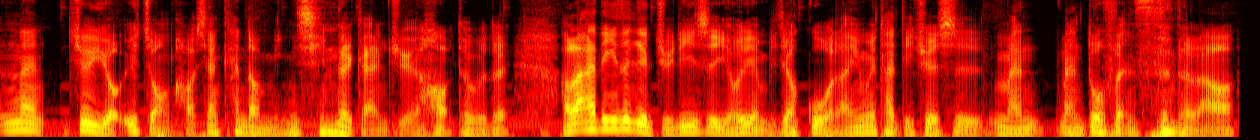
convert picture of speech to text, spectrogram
那就有一种好像看到明星的感觉哈，对不对？好了，阿迪这个举例是有点比较过了，因为他的确是蛮蛮多粉丝的了哦。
